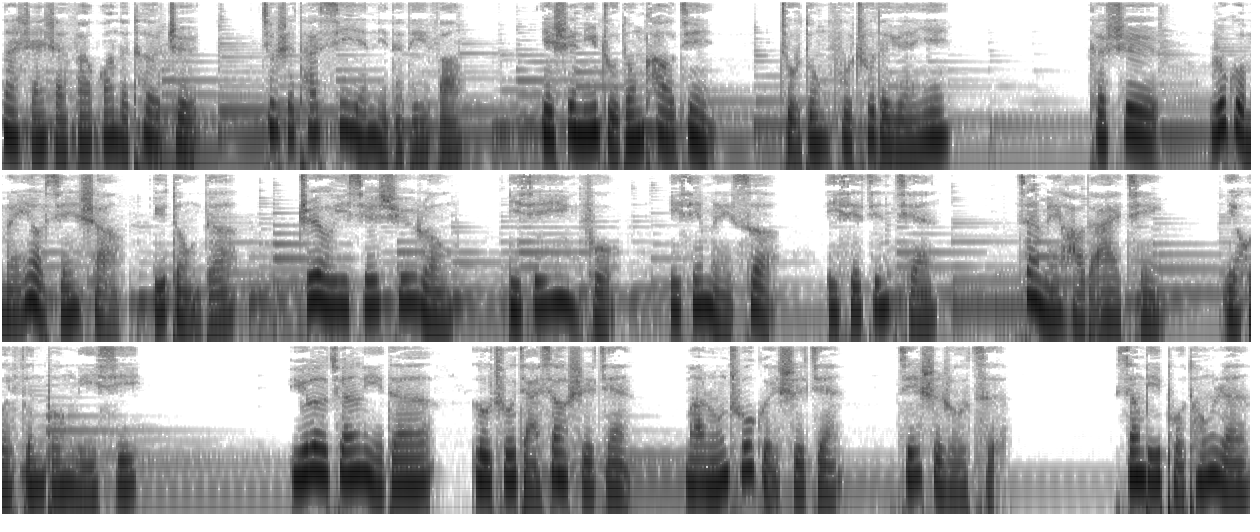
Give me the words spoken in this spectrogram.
那闪闪发光的特质，就是他吸引你的地方，也是你主动靠近、主动付出的原因。可是，如果没有欣赏与懂得，只有一些虚荣、一些应付、一些美色、一些金钱，再美好的爱情，也会分崩离析。娱乐圈里的露出假笑事件、马蓉出轨事件，皆是如此。相比普通人。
